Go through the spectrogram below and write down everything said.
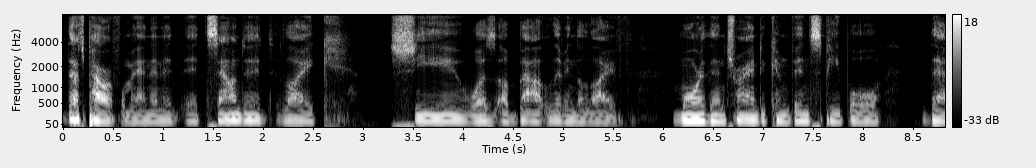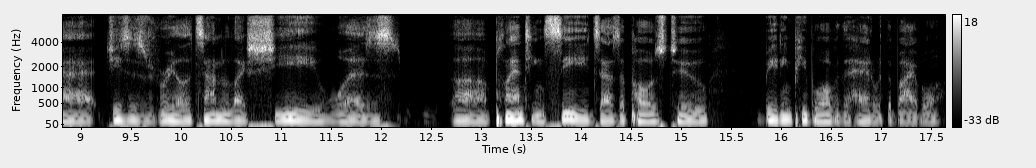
that's powerful, man. And it it sounded like she was about living the life more than trying to convince people that Jesus is real. It sounded like she was uh, planting seeds as opposed to beating people over the head with the Bible.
